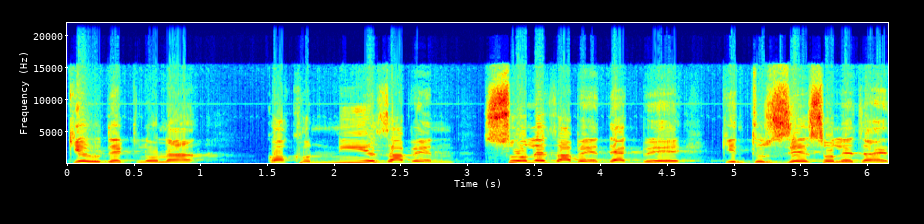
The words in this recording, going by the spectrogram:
কেউ দেখল না। কখন নিয়ে যাবেন, চলে যাবে, দেখবে, কিন্তু যে চলে যায়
